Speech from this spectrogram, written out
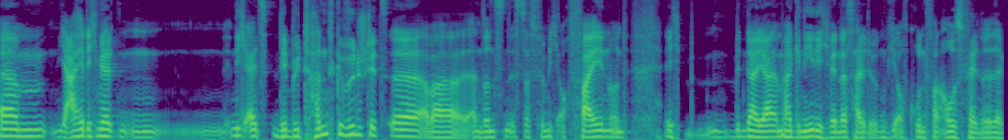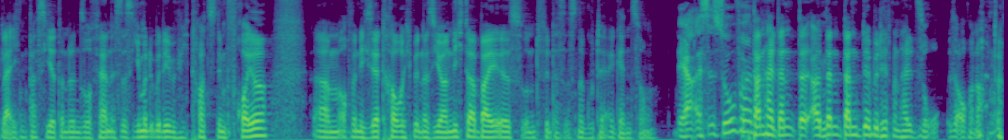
Ähm, ja, hätte ich mir halt nicht als Debütant gewünscht jetzt, äh, aber ansonsten ist das für mich auch fein und ich bin da ja immer gnädig, wenn das halt irgendwie aufgrund von Ausfällen oder dergleichen passiert. Und insofern ist es jemand, über den ich mich trotzdem freue, ähm, auch wenn ich sehr traurig bin, dass Jörn nicht dabei ist und finde, das ist eine gute Ergänzung. Ja, es ist so. Dann halt, dann, dann, dann debütiert man halt so, ist auch in Ordnung.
